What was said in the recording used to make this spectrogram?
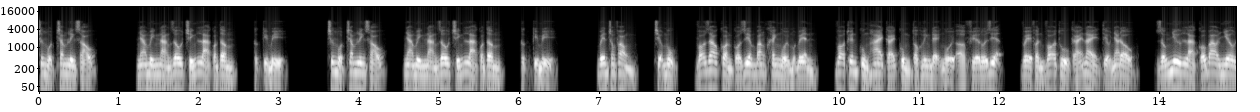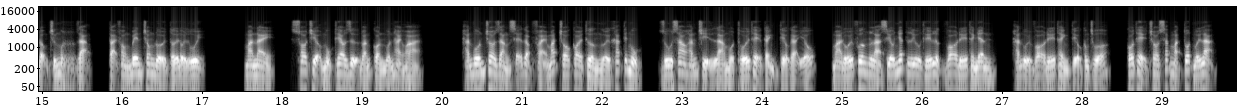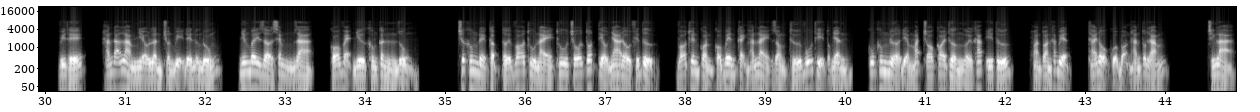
chương một trăm linh sáu, nhà mình nàng dâu chính là quan tâm, cực kỳ mỹ chương một trăm linh sáu, nhà mình nàng dâu chính là quan tâm, cực kỳ mỹ bên trong phòng, triệu mục, võ giao còn có diêm băng khanh ngồi một bên, võ thuyên cùng hai cái cùng tộc huynh đệ ngồi ở phía đối diện, về phần võ thủ cái này tiểu nha đầu, giống như là có bao nhiêu động chứng một dạng, tại phòng bên trong đổi tới đổi lui. Màn này, so triệu mục theo dự đoán còn muốn hài hòa. Hắn vốn cho rằng sẽ gặp phải mắt cho coi thường người khác tiết mục, dù sao hắn chỉ là một thối thể cảnh tiểu gà yếu, mà đối phương là siêu nhất lưu thế lực võ đế thành nhân, hắn ủi võ đế thành tiểu công chúa, có thể cho sắc mặt tốt mới lạ vì thế, hắn đã làm nhiều lần chuẩn bị đến ứng đúng, nhưng bây giờ xem ra, có vẻ như không cần dùng. Trước không đề cập tới võ thù này thu chỗ tốt tiểu nha đầu phía tử, võ thuyên còn có bên cạnh hắn này dòng thứ vũ thị tộc nhân, cũng không nửa điểm mắt cho coi thường người khác ý tứ, hoàn toàn khác biệt, thái độ của bọn hắn tốt lắm. Chính là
